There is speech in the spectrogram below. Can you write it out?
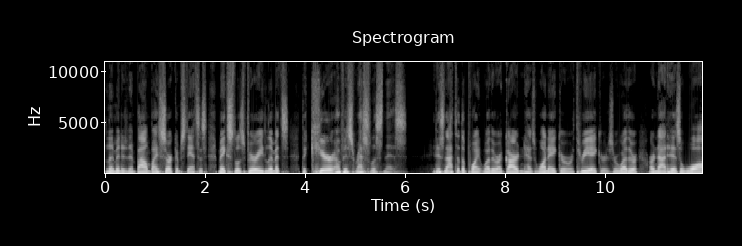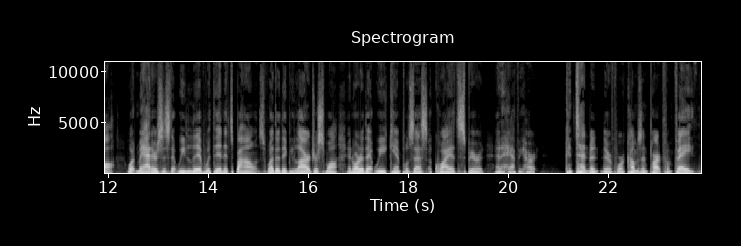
limited and bound by circumstances, makes those very limits the cure of his restlessness. It is not to the point whether a garden has one acre or three acres, or whether or not it has a wall. What matters is that we live within its bounds, whether they be large or small, in order that we can possess a quiet spirit and a happy heart. Contentment, therefore, comes in part from faith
